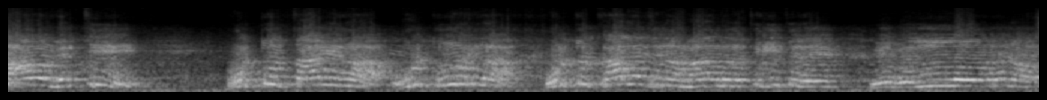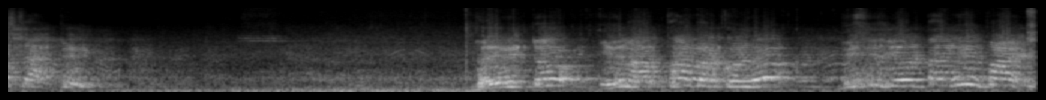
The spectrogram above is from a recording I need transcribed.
ಯಾವ ವ್ಯಕ್ತಿ ಹುಟ್ಟು ತಾಯಿನ, ಹುಟ್ಟು ಊರಿನ, ಹುಟ್ಟು ಕಾಲೇಜಿನ ಮನವನ್ನು ತೆಗಿತೀರಿ ನೀವೆಲ್ಲರೂ ನಾವು ಅಷ್ಟೇ ಆಗ್ತೀವಿ ದಯವಿಟ್ಟು ಇದನ್ನ ಅರ್ಥ ಮಾಡಿಕೊಂಡು this is your turning point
